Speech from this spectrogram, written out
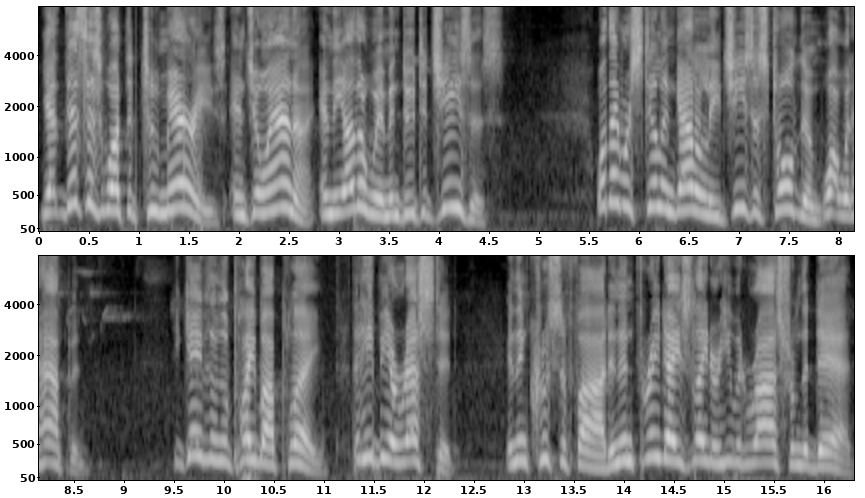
Yet this is what the two Marys and Joanna and the other women do to Jesus. While they were still in Galilee, Jesus told them what would happen. He gave them the play by play that he'd be arrested and then crucified, and then three days later he would rise from the dead.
